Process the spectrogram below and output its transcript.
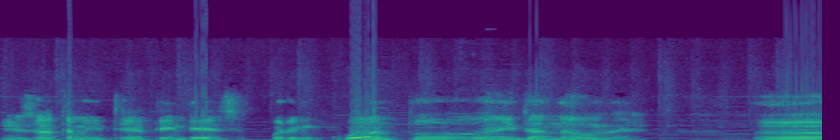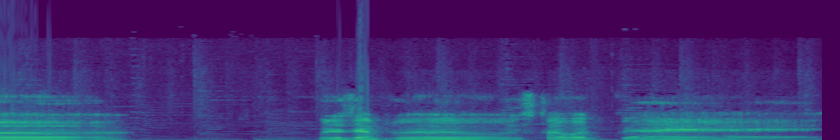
Exatamente, é a tendência. Por enquanto, ainda não, né? Uh, por exemplo, eu estava é,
